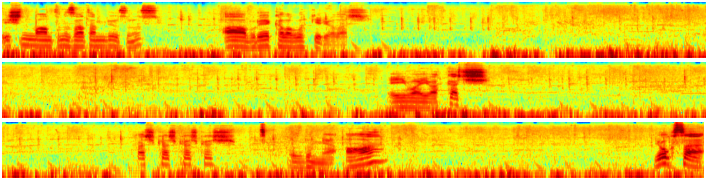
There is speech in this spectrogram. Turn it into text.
İşin mantığını zaten biliyorsunuz. Aa buraya kalabalık geliyorlar. Eyvah eyvah kaç. Kaç kaç kaç kaç. Cık, öldüm ya. Aha. Yoksa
